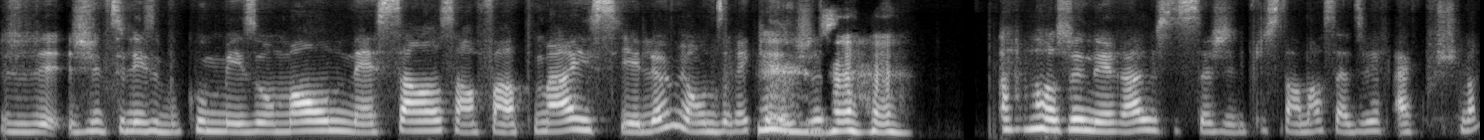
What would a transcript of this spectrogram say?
J'utilise beaucoup mes au monde, naissance, enfantement, ici et là, mais on dirait que juste en général, c'est ça, j'ai plus tendance à dire accouchement.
